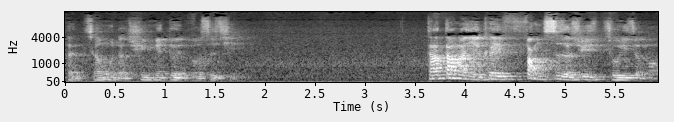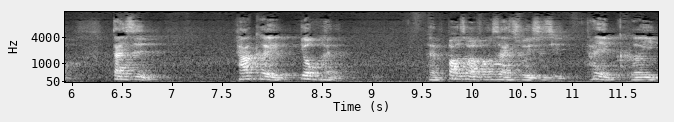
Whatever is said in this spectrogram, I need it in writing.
很沉稳的去面对很多事情。他当然也可以放肆的去处理什么，但是他可以用很很暴躁的方式来处理事情，他也可以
